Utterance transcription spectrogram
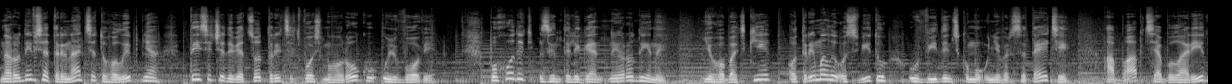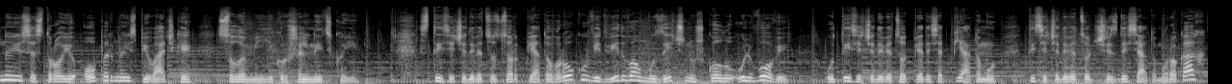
Народився 13 липня 1938 року у Львові. Походить з інтелігентної родини. Його батьки отримали освіту у Віденському університеті, а бабця була рідною сестрою оперної співачки Соломії Крушельницької. З 1945 року відвідував музичну школу у Львові. У 1955-1960 роках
